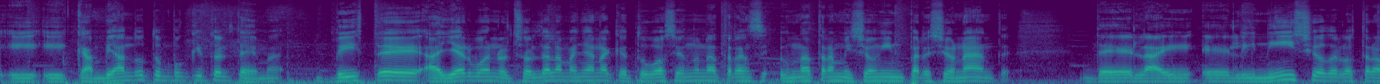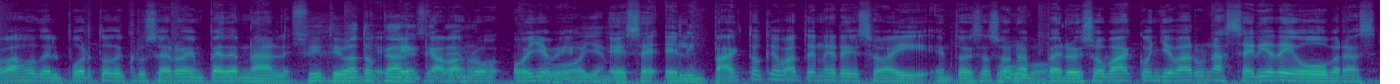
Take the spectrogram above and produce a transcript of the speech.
y- y cambiándote un poquito el tema, viste ayer, bueno, el Sol de la Mañana que estuvo haciendo una, trans- una transmisión impresionante del inicio de los trabajos del puerto de cruceros en Pedernales. Sí, te iba a tocar en tema. Rojo. Oye, ve, ese, el impacto que va a tener eso ahí en toda esa zona, Hugo. pero eso va a conllevar una serie de obras.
